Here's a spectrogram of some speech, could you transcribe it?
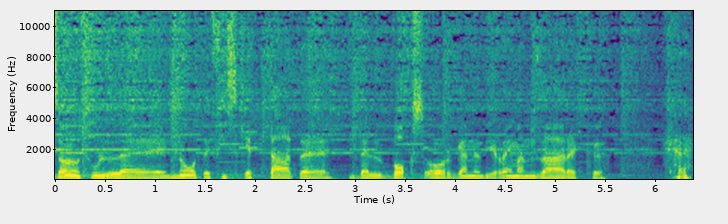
Sono sulle note fischiettate del Vox Organ di Ray Manzarek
